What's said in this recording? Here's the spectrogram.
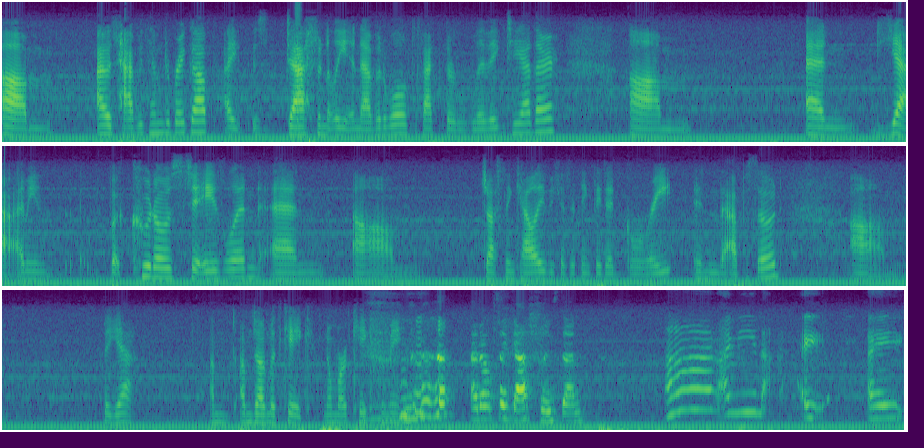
um, I was happy with him to break up. I it was definitely inevitable the fact that they're living together. Um, and yeah, I mean, but kudos to Aislinn and um, Justin Kelly because I think they did great in the episode. Um, but yeah, I'm I'm done with cake. No more cake for me. I don't think Ashley's done. Um, I mean, I I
